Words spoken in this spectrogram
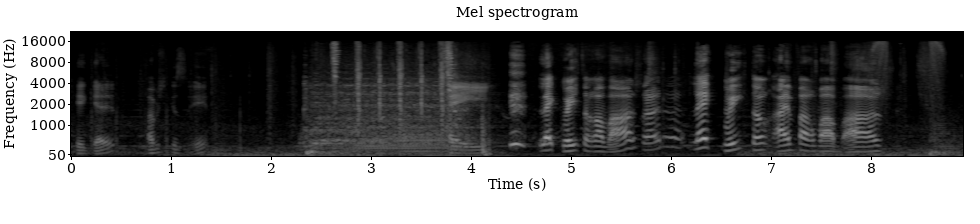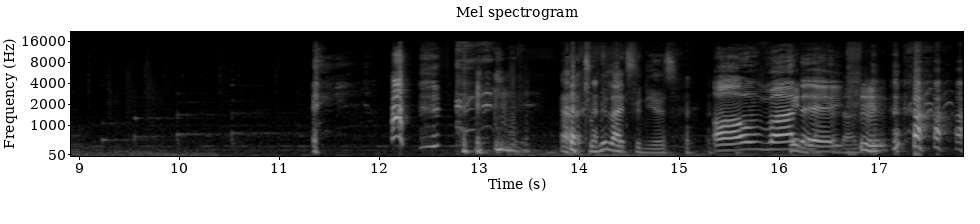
Okay, gelb. Habe ich gesehen. Ey. Leck mich doch am Arsch, Alter. Leck mich doch einfach mal am Arsch. Ja, tut mir leid für Nils. Oh Mann, ey.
